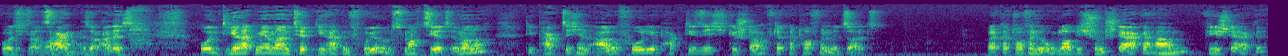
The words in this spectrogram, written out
Wollte ich gerade sagen, war- also alles. Und die hat mir mal einen Tipp, die hatten früher, und das macht sie jetzt immer noch, die packt sich in Alufolie, packt die sich gestampfte Kartoffeln mit Salz. Weil Kartoffeln eine unglaublich schön Stärke haben, viel Stärke.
